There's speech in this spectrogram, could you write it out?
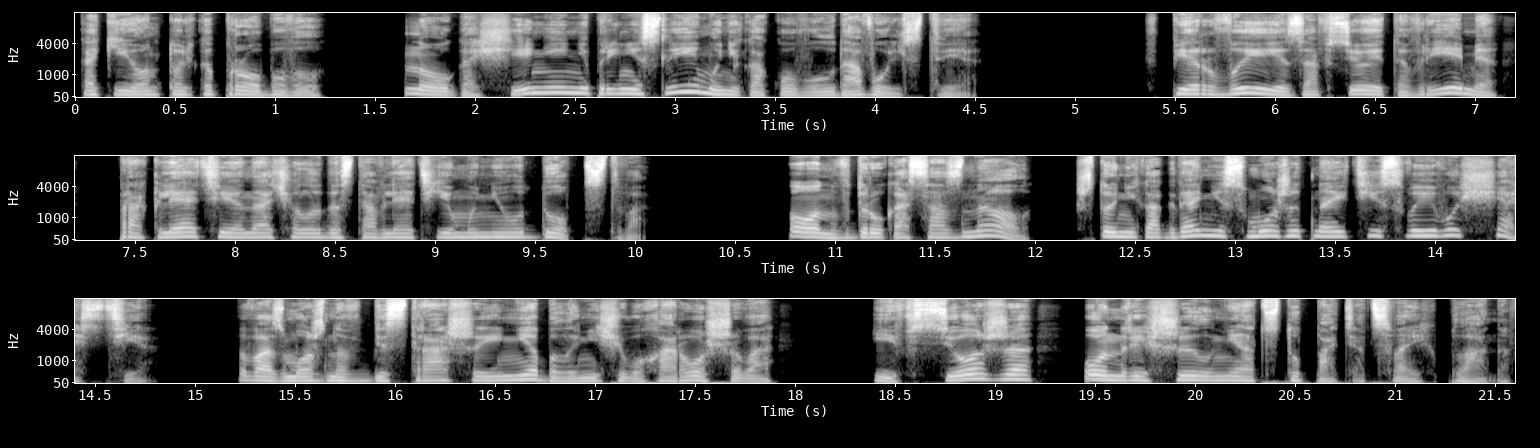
какие он только пробовал, но угощения не принесли ему никакого удовольствия. Впервые за все это время проклятие начало доставлять ему неудобства. Он вдруг осознал, что никогда не сможет найти своего счастья. Возможно, в бесстрашии не было ничего хорошего, и все же он решил не отступать от своих планов.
